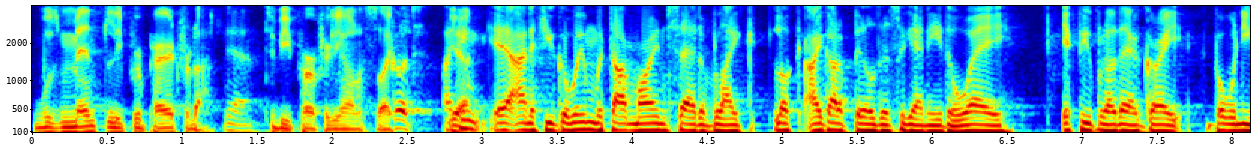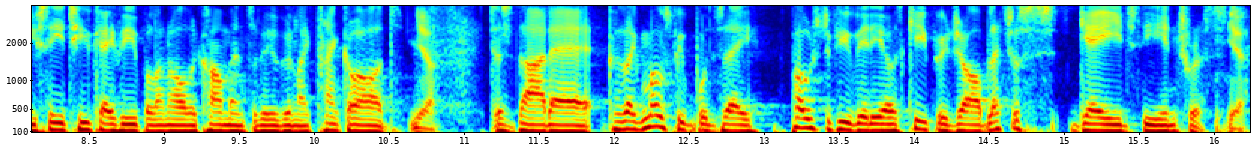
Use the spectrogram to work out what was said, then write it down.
was mentally prepared for that. Yeah. To be perfectly honest. Like I yeah. think yeah, and if you go in with that mindset of like, look, I got to build this again either way. If people are there, great. But when you see 2k people and all the comments of people being like, thank God. Yeah. Does that uh because like most people would say, post a few videos, keep your job. Let's just gauge the interest. Yeah.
